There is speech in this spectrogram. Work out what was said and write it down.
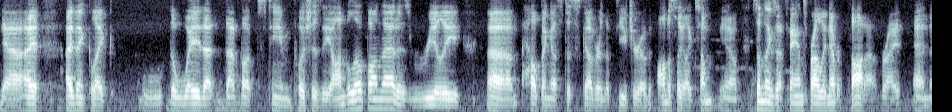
yeah, I I think like the way that that Bucks team pushes the envelope on that is really um, helping us discover the future of honestly like some you know some things that fans probably never thought of right? And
